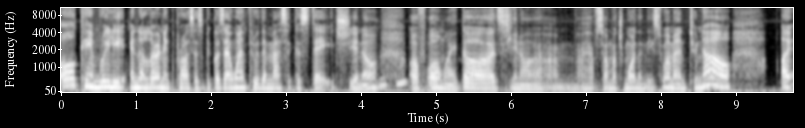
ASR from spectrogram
all came really in a learning process because I went through the masochist stage, you know, mm-hmm. of, oh my God, you know, um, I have so much more than these women, to now I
